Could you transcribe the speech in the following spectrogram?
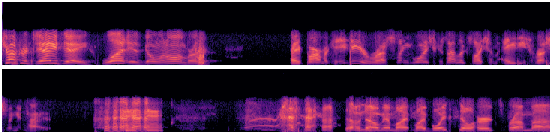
Trucker JJ, what is going on, brother? Hey, Farmer, can you do your wrestling voice? Because that looks like some 80s wrestling attire. oh no, man, my my voice still hurts from uh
